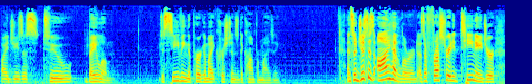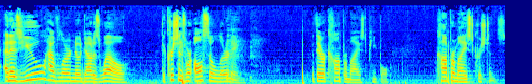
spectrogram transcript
by Jesus to Balaam, deceiving the Pergamite Christians into compromising. And so, just as I had learned as a frustrated teenager, and as you have learned, no doubt, as well, the Christians were also learning that they were compromised people, compromised Christians.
